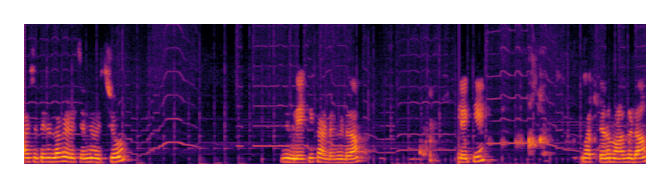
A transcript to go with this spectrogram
ആവശ്യത്തിനുള്ള വെളിച്ചെണ്ണ ഒഴിച്ചു. ഇതിലേക്ക് കടുക് ഇടുക. ഇതിലേക്ക് വറ്റൽ മുളക് ഇടാം.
